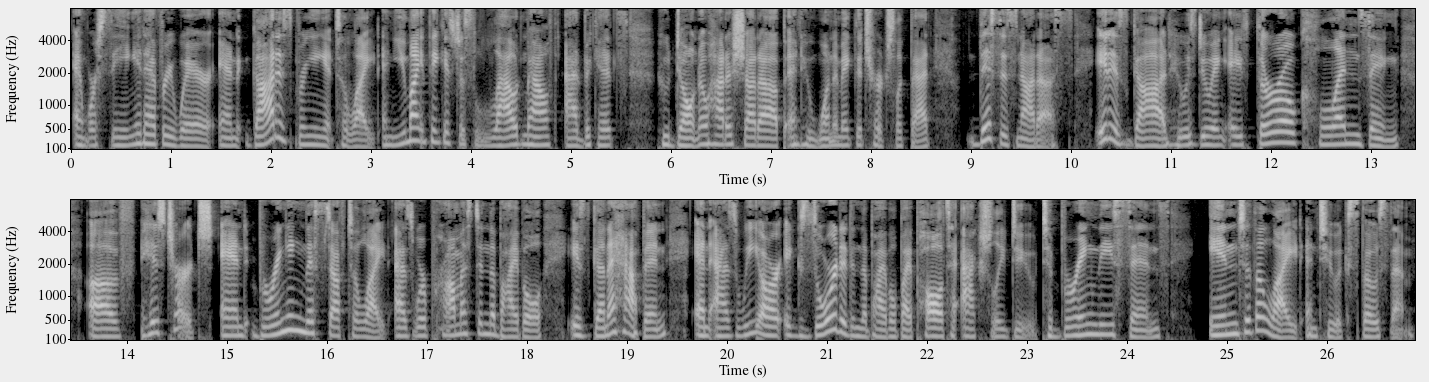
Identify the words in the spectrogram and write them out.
and we're seeing it everywhere, and God is bringing it to light. And you might think it's just loudmouth advocates who don't know how to shut up and who want to make the church look bad. This is not us. It is God who is doing a thorough cleansing of his church and bringing this stuff to light as we're promised in the Bible is going to happen. And as we are exhorted in the Bible by Paul to actually do, to bring these sins into the light and to expose them.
